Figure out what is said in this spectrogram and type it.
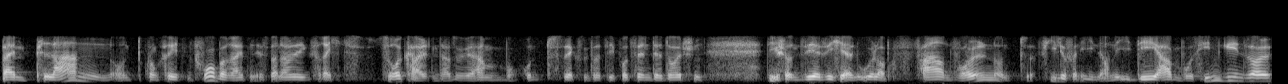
Beim Planen und konkreten Vorbereiten ist man allerdings recht zurückhaltend. Also wir haben rund 46 Prozent der Deutschen, die schon sehr sicher in Urlaub fahren wollen und viele von ihnen auch eine Idee haben, wo es hingehen soll,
